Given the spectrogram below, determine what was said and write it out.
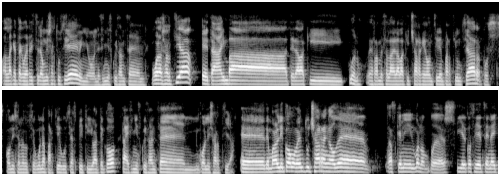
aldaketak berriz ere ongi sartu ziren, binon ezin izan zen gola sartzia, eta hainbat erabaki, bueno, erran bezala erabaki txarrak egon ziren partiuntzear, pues, kondizionatu ziguna partidu guzti azpiti joateko, eta ezin izan zen goli sartzia. E, demoraldiko momentu txarran gaude, azkenin, bueno, pues, hielko zidetzen nahi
